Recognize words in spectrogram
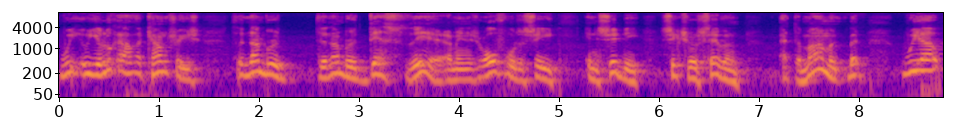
we, you look at other countries, the number of the number of deaths there. I mean, it's awful to see in Sydney six or seven at the moment, but we are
